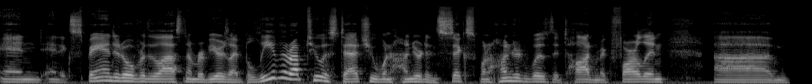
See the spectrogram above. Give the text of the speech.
and and expanded over the last number of years. I believe they're up to a statue 106. 100 was the Todd McFarlane um,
